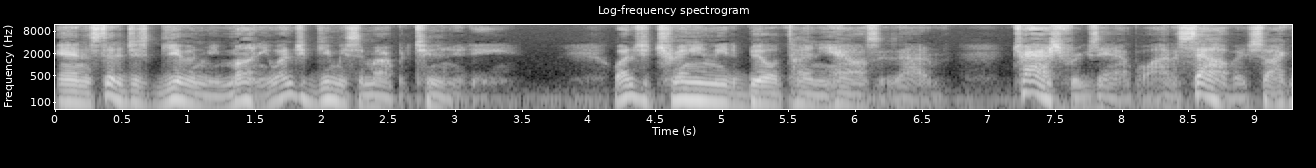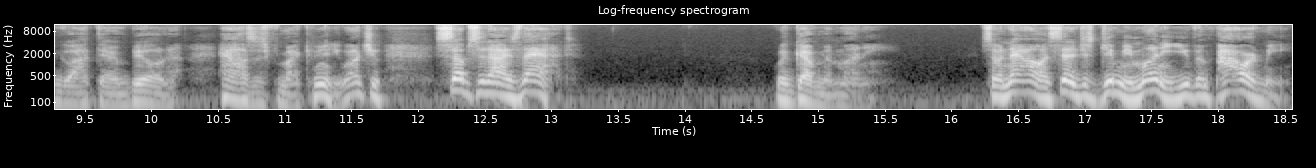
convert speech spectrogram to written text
and instead of just giving me money, why don't you give me some opportunity? Why don't you train me to build tiny houses out of trash, for example, out of salvage, so I can go out there and build houses for my community. Why don't you subsidize that with government money? So now, instead of just giving me money, you've empowered me.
